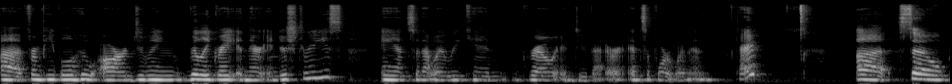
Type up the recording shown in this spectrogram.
uh, from people who are doing really great in their industries. And so that way we can grow and do better and support women. Okay. Uh, so,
